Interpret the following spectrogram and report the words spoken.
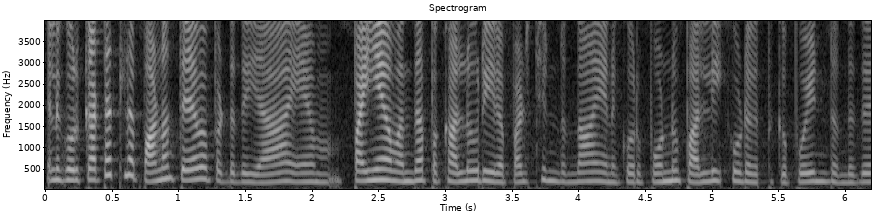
எனக்கு ஒரு கட்டத்தில் பணம் தேவைப்பட்டதுயா? என் பையன் வந்து அப்போ கல்லூரியில் படிச்சுட்டு இருந்தான். எனக்கு ஒரு பொண்ணு பள்ளிக்கூடத்துக்கு போயிட்டு இருந்தது.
